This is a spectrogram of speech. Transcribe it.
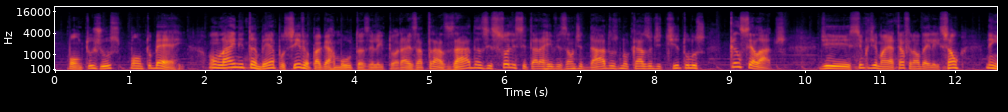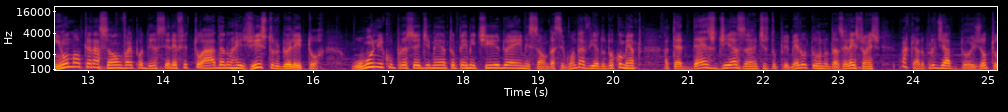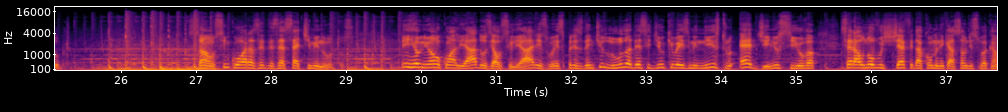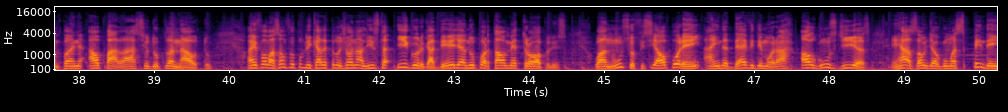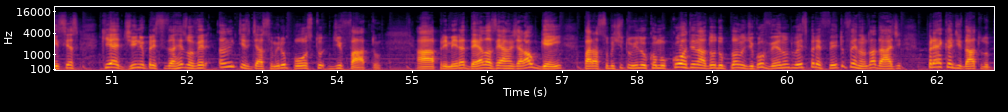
Online também é possível pagar multas eleitorais atrasadas e solicitar a revisão de dados no caso de títulos cancelados. De 5 de maio até o final da eleição, nenhuma alteração vai poder ser efetuada no registro do eleitor. O único procedimento permitido é a emissão da segunda via do documento até 10 dias antes do primeiro turno das eleições, marcado para o dia 2 de outubro. São 5 horas e 17 minutos. Em reunião com aliados e auxiliares, o ex-presidente Lula decidiu que o ex-ministro Edinho Silva será o novo chefe da comunicação de sua campanha ao Palácio do Planalto. A informação foi publicada pelo jornalista Igor Gadelha no portal Metrópolis. O anúncio oficial, porém, ainda deve demorar alguns dias, em razão de algumas pendências que Edinho precisa resolver antes de assumir o posto de fato. A primeira delas é arranjar alguém para substituí-lo como coordenador do plano de governo do ex-prefeito Fernando Haddad, pré-candidato do,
